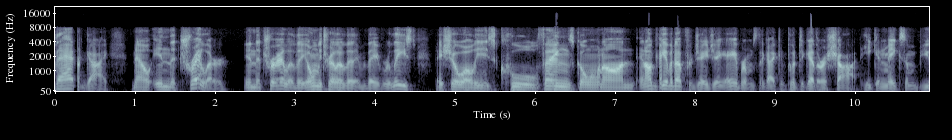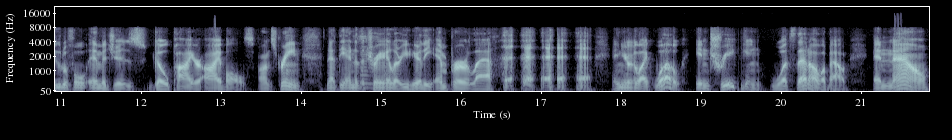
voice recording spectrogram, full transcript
that guy. Now in the trailer, in the trailer, the only trailer that they've released, they show all these cool things going on. And I'll give it up for J.J. Abrams. The guy can put together a shot. He can make some beautiful images go pie your eyeballs on screen. And at the end of the mm. trailer, you hear the Emperor laugh. and you're like, whoa, intriguing. What's that all about? And now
